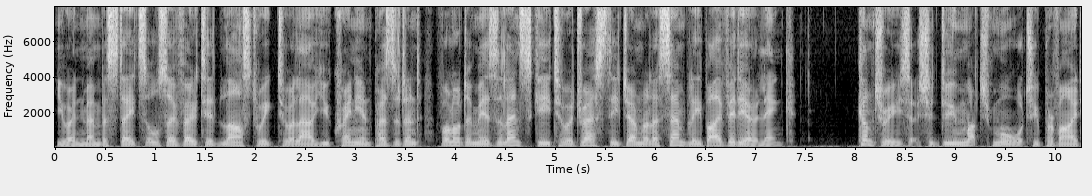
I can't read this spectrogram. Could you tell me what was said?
UN member states also voted last week to allow Ukrainian President Volodymyr Zelensky to address the General Assembly by video link. Countries should do much more to provide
